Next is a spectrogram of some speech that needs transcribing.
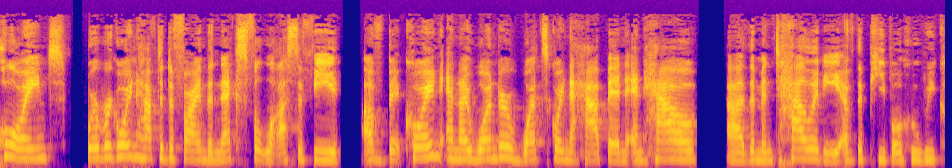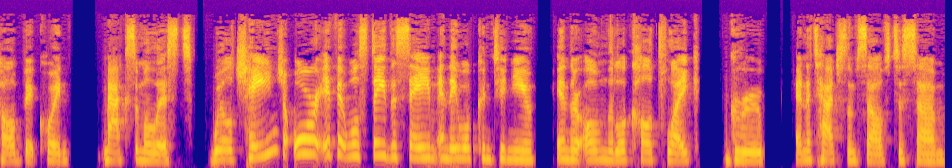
point where we're going to have to define the next philosophy of Bitcoin. And I wonder what's going to happen and how uh, the mentality of the people who we call Bitcoin maximalists will change or if it will stay the same and they will continue in their own little cult like group and attach themselves to some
